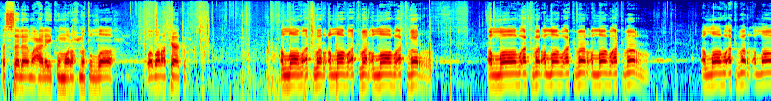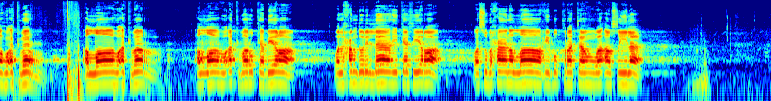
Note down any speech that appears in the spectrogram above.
السلام عليكم ورحمة الله وبركاته. الله أكبر الله أكبر الله أكبر. الله أكبر الله أكبر الله أكبر. الله أكبر الله أكبر. الله أكبر. الله أكبر كبيرا. والحمد لله كثيرا. وسبحان الله بكرة وأصيلا.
